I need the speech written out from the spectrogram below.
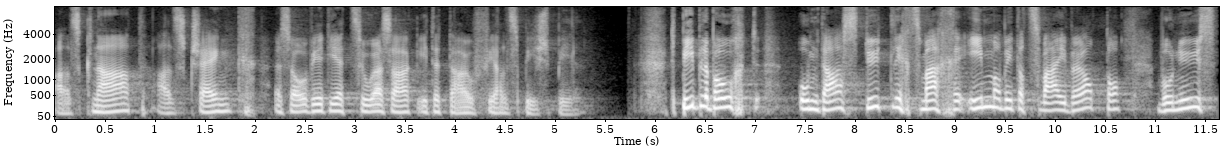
als Gnade, als Geschenk, so wie die Zusage in der Taufe als Beispiel. Die Bibel braucht, um das deutlich zu machen, immer wieder zwei Wörter, die uns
